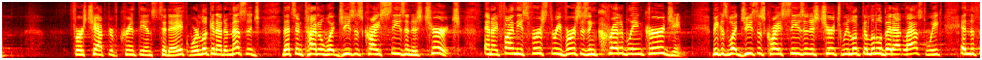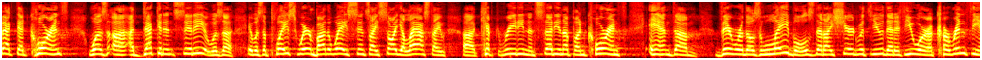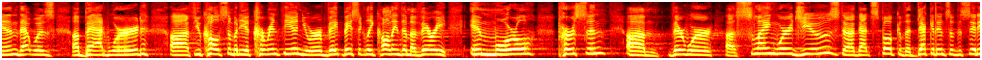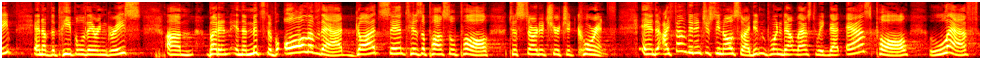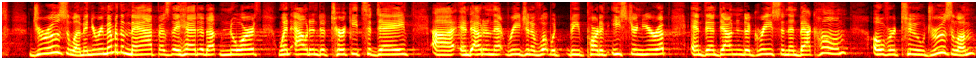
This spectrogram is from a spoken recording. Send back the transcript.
first chapter of Corinthians today. We're looking at a message that's entitled What Jesus Christ Sees in His Church. And I find these first three verses incredibly encouraging. Because what Jesus Christ sees in his church, we looked a little bit at last week in the fact that Corinth was a, a decadent city. It was a, it was a place where, and by the way, since I saw you last, I uh, kept reading and studying up on Corinth. And um, there were those labels that I shared with you that if you were a Corinthian, that was a bad word. Uh, if you called somebody a Corinthian, you were basically calling them a very immoral person. Um, there were uh, slang words used uh, that spoke of the decadence of the city and of the people there in Greece. Um, but in, in the midst of all of that, God sent his apostle Paul to start a church at Corinth. And I found it interesting also, I didn't point it out last week, that as Paul left Jerusalem. And you remember the map as they headed up north, went out into Turkey today, uh, and out in that region of what would be part of Eastern Europe, and then down into Greece, and then back home over to Jerusalem.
